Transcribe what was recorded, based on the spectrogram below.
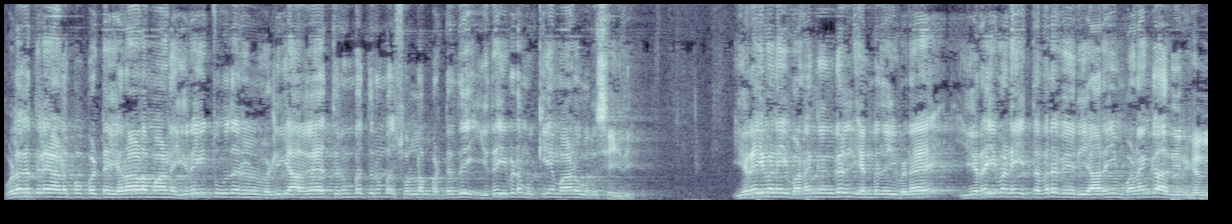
உலகத்திலே அனுப்பப்பட்ட ஏராளமான இறை தூதர்கள் வழியாக திரும்ப திரும்ப சொல்லப்பட்டது இதைவிட முக்கியமான ஒரு செய்தி. இறைவனை வணங்குங்கள் என்பதை விட இறைவனை தவிர வேறு யாரையும் வணங்காதீர்கள்.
